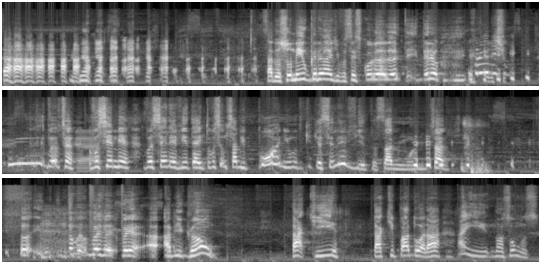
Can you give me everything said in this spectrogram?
Sabe, eu sou meio grande, vocês. Entendeu? Você, é. você, é você é levita, então você não sabe porra nenhuma do que é ser levita, sabe, mano? Sabe? Então, então foi, foi, amigão, tá aqui, tá aqui para adorar. Aí nós vamos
